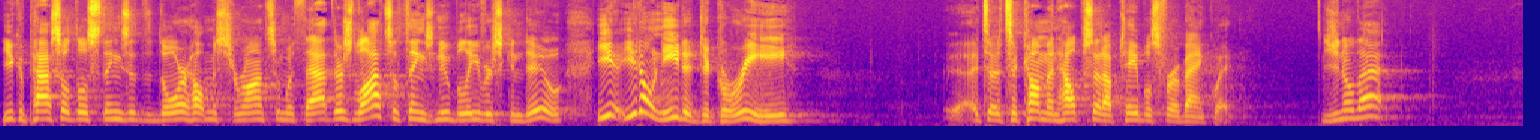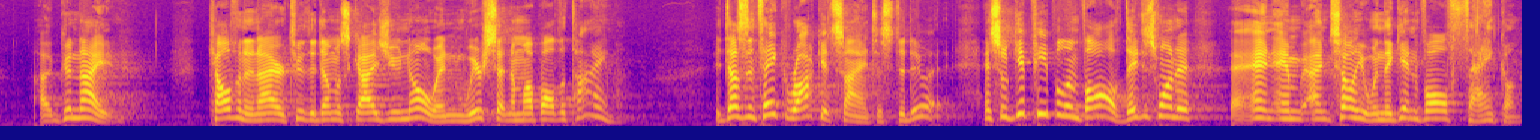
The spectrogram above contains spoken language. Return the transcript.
you could pass out those things at the door, help Mr. Ronson with that. There's lots of things new believers can do. You, you don't need a degree to, to come and help set up tables for a banquet. Did you know that? Uh, good night. Calvin and I are two of the dumbest guys you know, and we're setting them up all the time. It doesn't take rocket scientists to do it. And so get people involved. They just want to, and, and I tell you, when they get involved, thank them.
